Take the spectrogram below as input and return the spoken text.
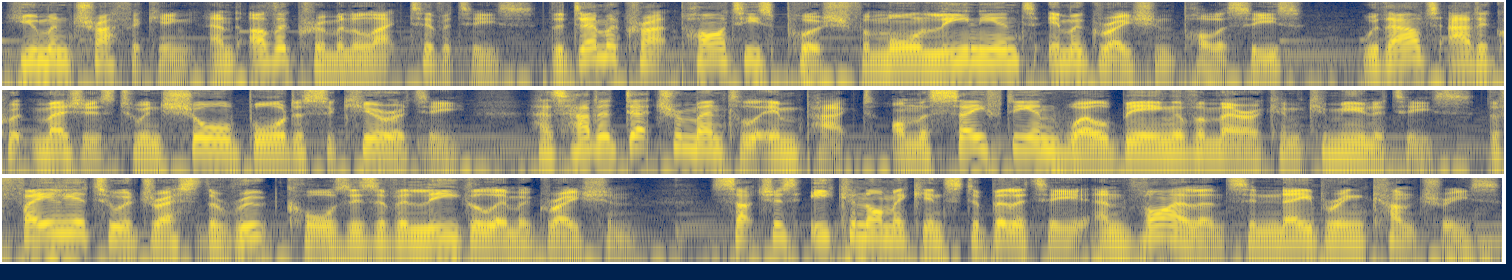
human trafficking, and other criminal activities. The Democrat Party's push for more lenient immigration policies without adequate measures to ensure border security has had a detrimental impact on the safety and well-being of American communities. The failure to address the root causes of illegal immigration, such as economic instability and violence in neighboring countries,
